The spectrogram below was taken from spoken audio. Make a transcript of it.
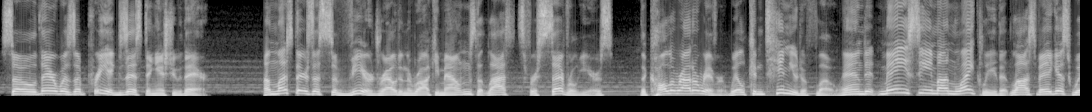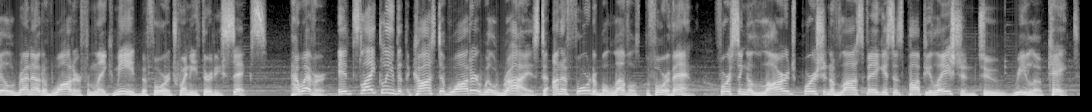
so there was a pre-existing issue there. Unless there's a severe drought in the Rocky Mountains that lasts for several years, the Colorado River will continue to flow, and it may seem unlikely that Las Vegas will run out of water from Lake Mead before 2036. However, it's likely that the cost of water will rise to unaffordable levels before then, forcing a large portion of Las Vegas's population to relocate.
